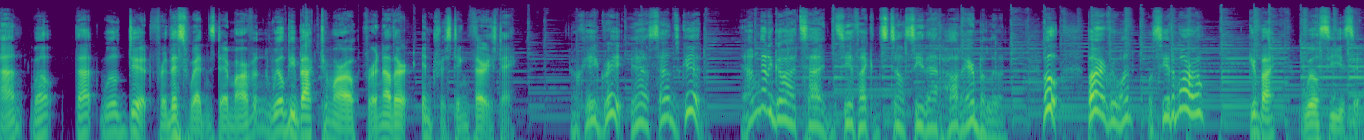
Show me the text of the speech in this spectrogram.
And, well, that will do it for this Wednesday, Marvin. We'll be back tomorrow for another interesting Thursday. Okay, great. Yeah, sounds good. I'm going to go outside and see if I can still see that hot air balloon. Oh, bye, everyone. We'll see you tomorrow. Goodbye. We'll see you soon.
